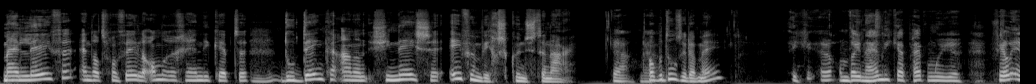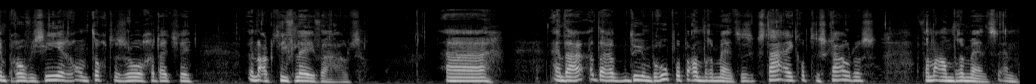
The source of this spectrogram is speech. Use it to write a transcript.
mijn leven en dat van vele andere gehandicapten... Mhm. doet denken aan een Chinese evenwichtskunstenaar. Ja, Wat bedoelt u daarmee? Ik, eh, omdat je een handicap hebt, moet je veel improviseren... om toch te zorgen dat je een actief leven houdt. Uh, en daar, daar doe je een beroep op andere mensen. Dus ik sta eigenlijk op de schouders van andere mensen. En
